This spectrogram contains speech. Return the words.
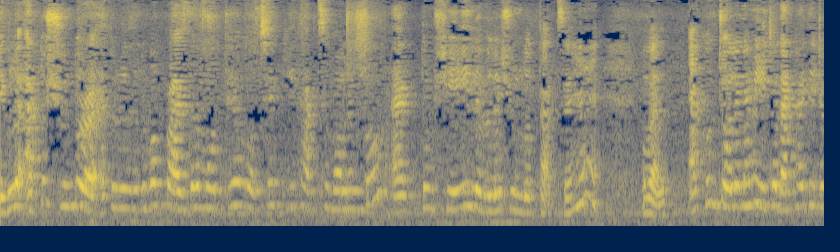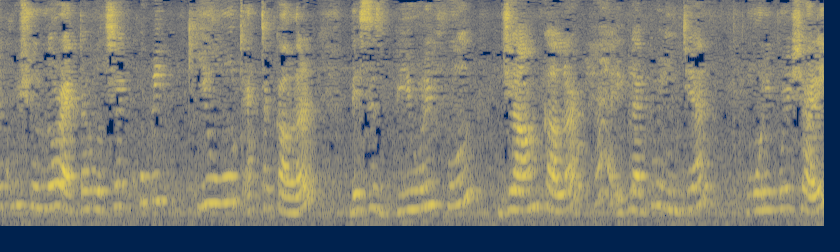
এগুলো এত সুন্দর, এত রিজনেবল প্রাইসের মধ্যে হচ্ছে কি থাকছে বলেন তো? একদম সেই লেভেলে সুন্দর থাকছে হ্যাঁ? ওয়েল এখন চলেন আমি এটা দেখাই, এটা খুবই সুন্দর একটা হচ্ছে খুবই কিউট একটা কালার দিস ইজ বিউটিফুল জাম কালার হ্যাঁ? এগুলো একদম ইন্ডিয়ান মণিপুরি শাড়ি।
